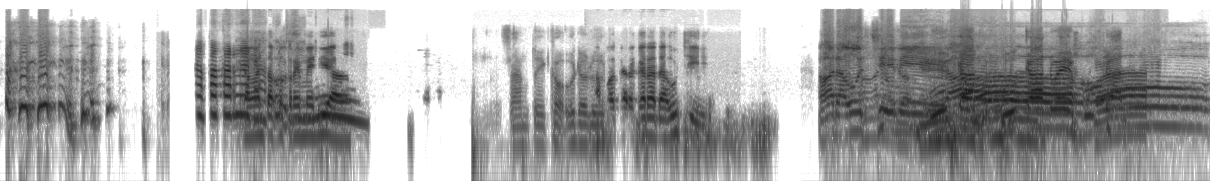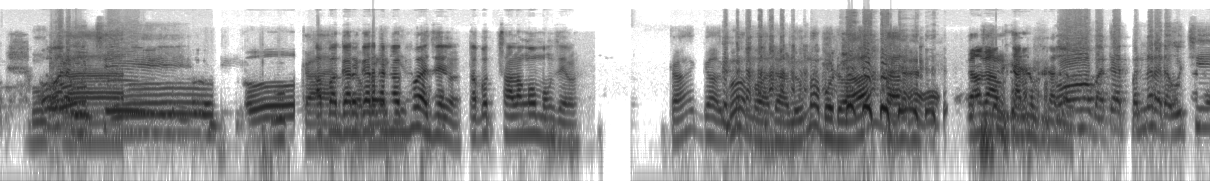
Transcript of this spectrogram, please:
Apa karena Jangan takut remedial. ini? Santuy kok udah lu. Apa gara-gara ada uji? Oh, ada uji nih. Bukan, Oh. bukan, weh, bukan. Oh, Bukan. oh ada uji. Oh, bukan. Apa gara-gara Apalagi- gua, Zel? Takut salah ngomong, Zel. Kagak, gua mau ada lu mah bodo amat. Enggak, enggak, bercanda, bercanda. Oh, berarti bener ada uji.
